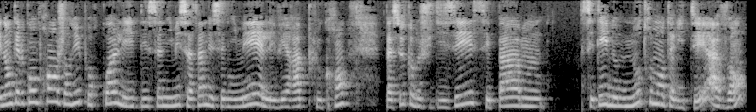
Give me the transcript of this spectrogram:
Et donc elle comprend aujourd'hui pourquoi les dessins animés, certains dessins animés, elle les verra plus grands. Parce que comme je disais, c'est pas hum, c'était une autre mentalité avant.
